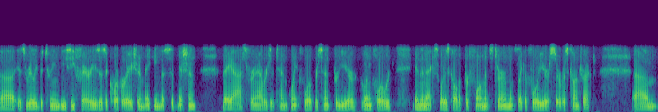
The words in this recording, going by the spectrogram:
uh, is really between BC Ferries as a corporation making the submission. They asked for an average of 10.4% per year going forward in the next, what is called a performance term. It's like a four year service contract. Um,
